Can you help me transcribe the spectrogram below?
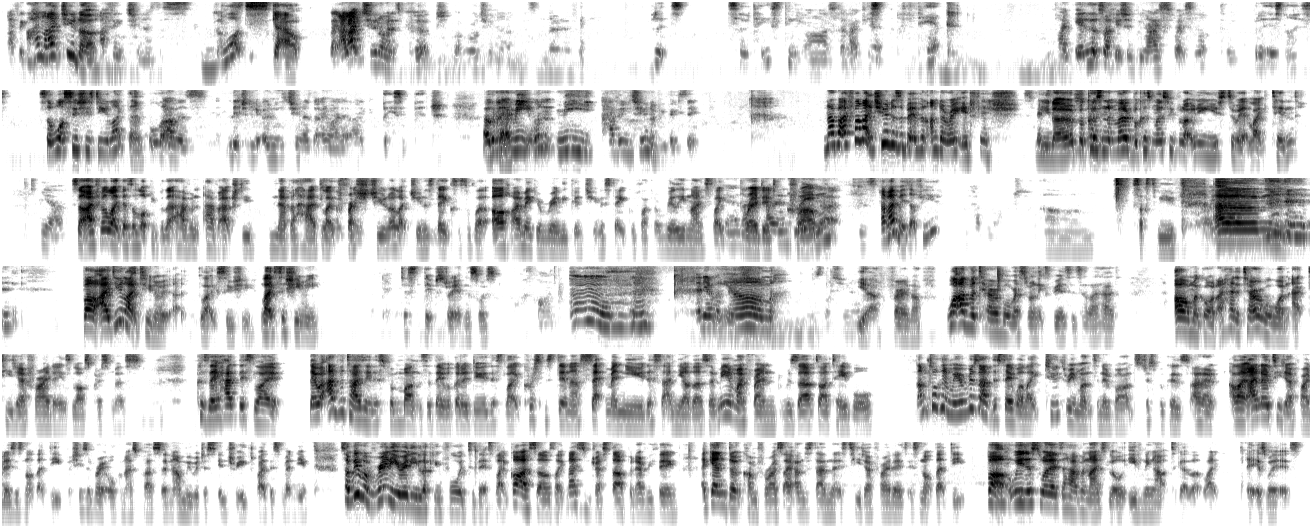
I think I like tuna. I think tuna's disgusting. What's get out? like? I like tuna when it's cooked, but raw tuna is no no for me. But it's so tasty. Oh, I just don't like It's it. thick, Like it looks like it should be nice, but it's not but it is nice. So what sushis do you like then? All the others, literally only tuna's the only one I don't like. Basic bitch. Oh, wouldn't Okay. me wouldn't me having tuna be basic? No, but I feel like tuna's a bit of an underrated fish. You know, fish, because though. no, because most people are only used to it like tinned. Yeah. So I feel like there's a lot of people that haven't have actually never had like fresh tuna, like tuna steaks and stuff like. Oh, I make a really good tuna steak with like a really nice like Yeah, that- breaded I crumb. Have I made that for you? you have not. Um, sucks to be you. Oh, Um. But I do like tuna, like sushi, like sashimi. Okay, Just dip straight in the sauce. Mm. Any other? Yum. Just not tuna. Yeah, fair enough. What other terrible restaurant experiences have I had? Oh my god, I had a terrible one at TGI Fridays last Christmas mm-hmm. because they had this like they were advertising this for months that they were going to do this like Christmas dinner set menu, this that and the other. So me and my friend reserved our table. I'm talking we reserved this table like two three months in advance just because I don't like I know TGI Fridays is not that deep, but she's a very organized person and we were just intrigued by this menu. So we were really, really looking forward to this. Like, got ourselves like nice and dressed up and everything. Again, don't come for us. I understand that it's TGI Fridays. It's not that deep, but mm. we just wanted to have a nice little evening out together. Like, it is what it is.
